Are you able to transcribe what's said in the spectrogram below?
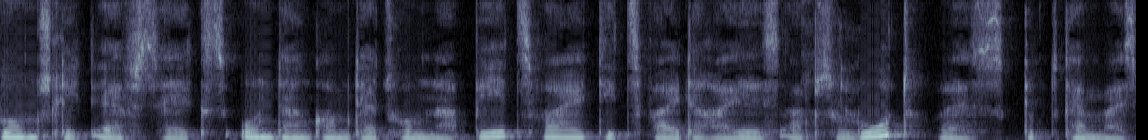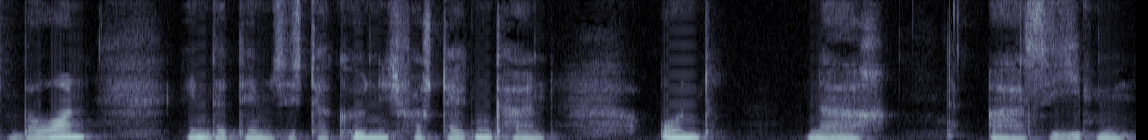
Turm schlägt F6 und dann kommt der Turm nach B2. Die zweite Reihe ist absolut, weil es gibt keinen weißen Bauern, hinter dem sich der König verstecken kann. Und nach A7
